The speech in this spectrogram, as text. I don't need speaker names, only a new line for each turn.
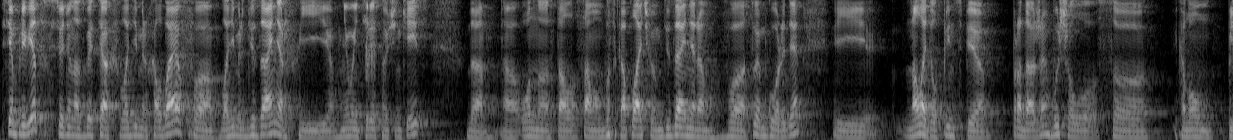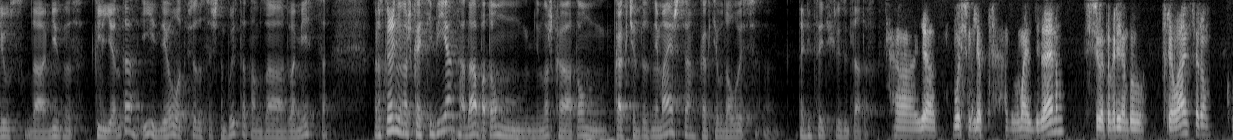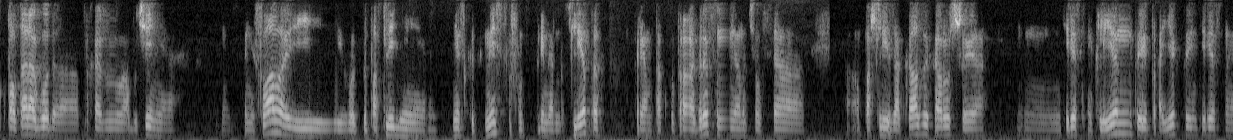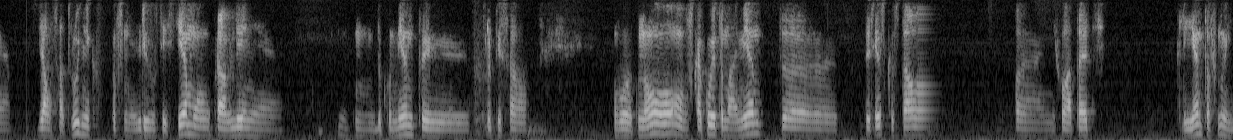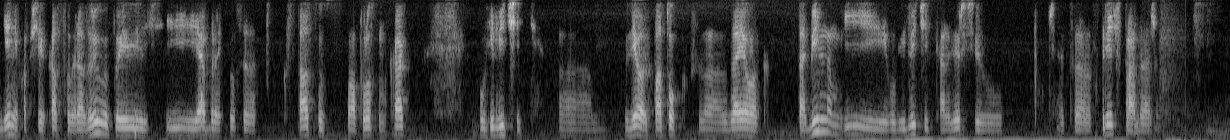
Всем привет! Сегодня у нас в гостях Владимир Халбаев, э, Владимир дизайнер, и у него интересный очень кейс. Да, э, он стал самым высокооплачиваемым дизайнером в своем городе и наладил, в принципе, продажи, вышел с эконом плюс да, бизнес клиента и сделал это все достаточно быстро, там за два месяца. Расскажи немножко о себе, а да, потом немножко о том, как чем ты занимаешься, как тебе удалось добиться этих результатов.
А, я 8 лет занимаюсь дизайном, все это время был фрилансером. Полтора года прохожу обучение Станислава, и вот за последние несколько месяцев, вот примерно с лета, прям такой прогресс у меня начался. Пошли заказы хорошие, интересные клиенты, проекты интересные. Взял сотрудников, внедрил систему управления, документы прописал. Вот. Но в какой-то момент э, резко стало не хватать клиентов, ну и денег вообще, кассовые разрывы появились, и я обратился к Стасу с вопросом, как увеличить, э, сделать поток э, заявок стабильным и увеличить конверсию, получается, встреч в продаже.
